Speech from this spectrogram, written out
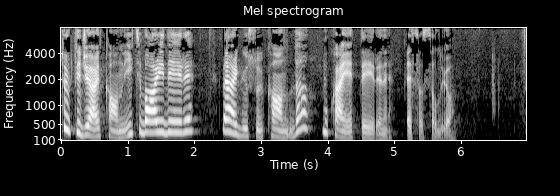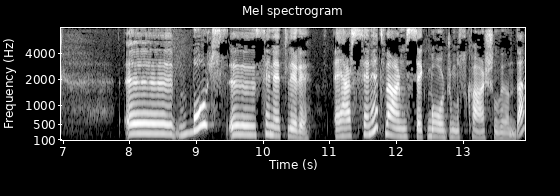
Türk Ticaret Kanunu itibari değeri, Vergi Usulü Kanunu da mukayyet değerini esas alıyor. E, borç e, senetleri, eğer senet vermişsek borcumuz karşılığında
